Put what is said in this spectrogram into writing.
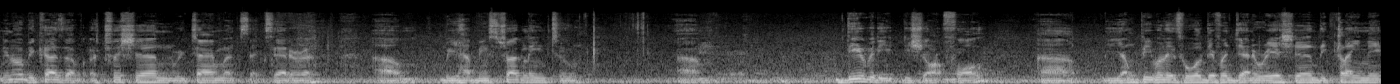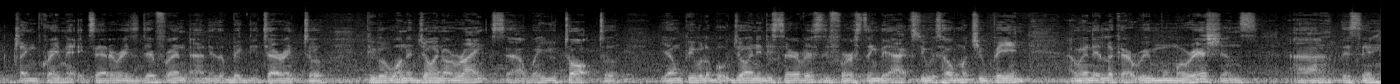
you know, because of attrition, retirements, etc., um, we have been struggling to um, deal with the, the shortfall. Uh, the young people is a whole different generation. The climate, climate, climate, etc., is different, and it's a big deterrent to people want to join our ranks. Uh, when you talk to young people about joining the service, the first thing they ask you is how much you're paying, and when they look at remunerations, uh, they say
